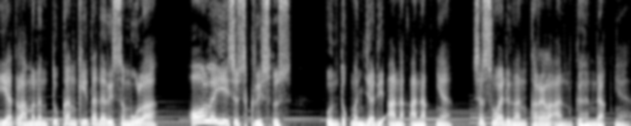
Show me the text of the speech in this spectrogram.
Ia telah menentukan kita dari semula oleh Yesus Kristus untuk menjadi anak-anaknya sesuai dengan kerelaan kehendaknya."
